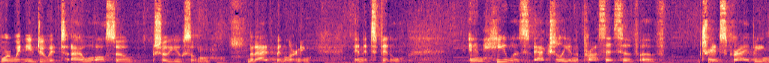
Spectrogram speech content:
Or when you do it, I will also show you some that I've been learning, and it's fiddle. And he was actually in the process of, of transcribing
